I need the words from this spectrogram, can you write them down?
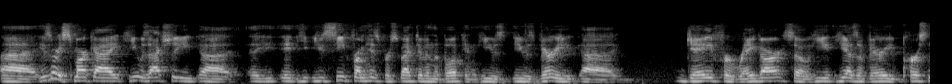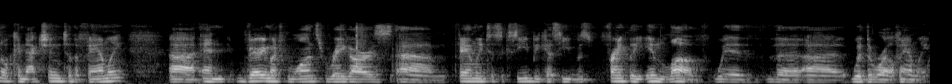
uh, he's a very smart guy. He was actually uh, you see from his perspective in the book, and he was he was very uh, gay for Rhaegar, so he he has a very personal connection to the family. Uh, and very much wants Rhaegar's um, family to succeed because he was frankly in love with the uh, with the royal family.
